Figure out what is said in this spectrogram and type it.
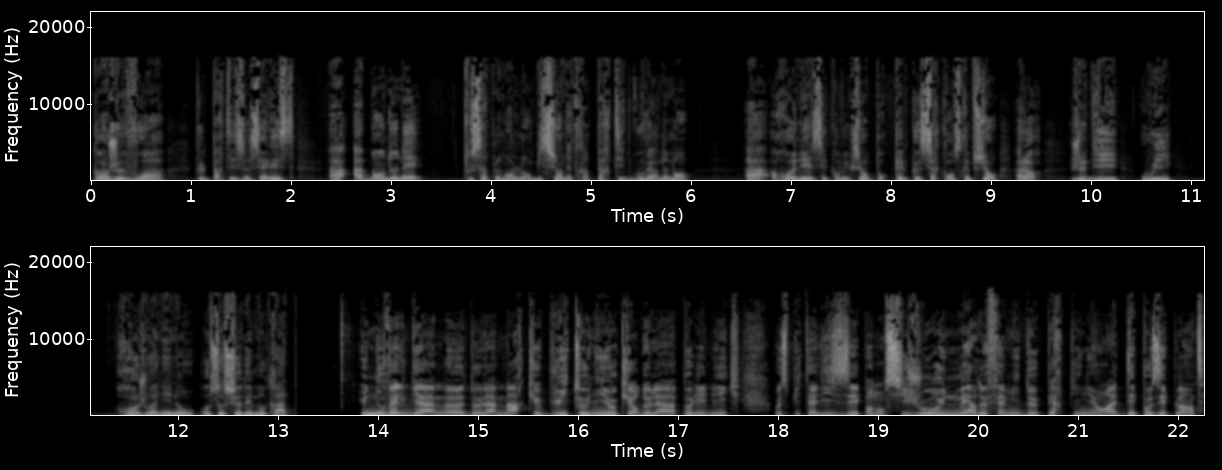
Quand je vois que le Parti socialiste a abandonné tout simplement l'ambition d'être un parti de gouvernement, a renié ses convictions pour quelques circonscriptions, alors je dis oui, rejoignez-nous aux sociaux-démocrates. Une nouvelle gamme de la marque Buitoni au cœur de la polémique. Hospitalisée pendant six jours, une mère de famille de Perpignan a déposé plainte.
